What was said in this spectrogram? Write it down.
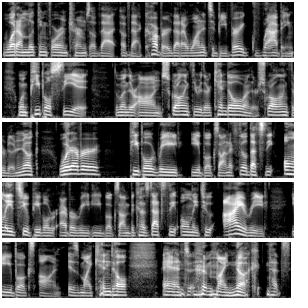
what I'm looking for in terms of that of that cover that I want it to be very grabbing. When people see it when they're on scrolling through their Kindle when they're scrolling through their Nook whatever people read ebooks on I feel that's the only two people ever read ebooks on because that's the only two I read ebooks on is my Kindle and my Nook. That's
